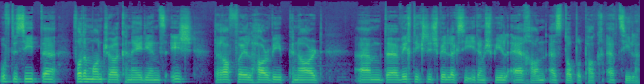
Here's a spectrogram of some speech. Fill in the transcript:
Auf der Seite der Montreal Canadiens ist der Raphael Harvey Penard ähm, der wichtigste Spieler in dem Spiel. Er kann ein Doppelpack erzielen.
